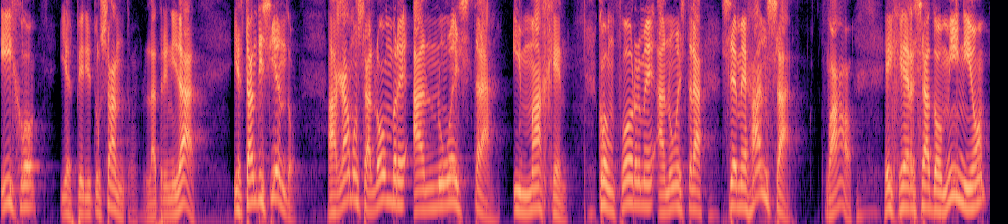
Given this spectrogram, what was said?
Hijo y Espíritu Santo, la Trinidad. Y están diciendo, hagamos al hombre a nuestra imagen, conforme a nuestra semejanza. Wow. Ejerza dominio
